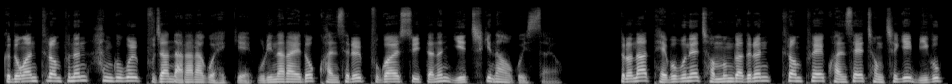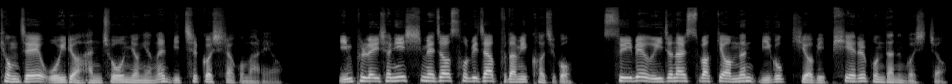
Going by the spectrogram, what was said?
그동안 트럼프는 한국을 부자 나라라고 했기에 우리나라에도 관세를 부과할 수 있다는 예측이 나오고 있어요. 그러나 대부분의 전문가들은 트럼프의 관세 정책이 미국 경제에 오히려 안 좋은 영향을 미칠 것이라고 말해요. 인플레이션이 심해져 소비자 부담이 커지고 수입에 의존할 수밖에 없는 미국 기업이 피해를 본다는 것이죠.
